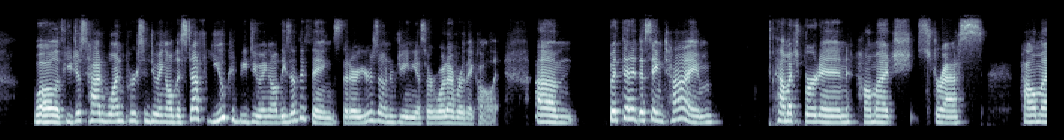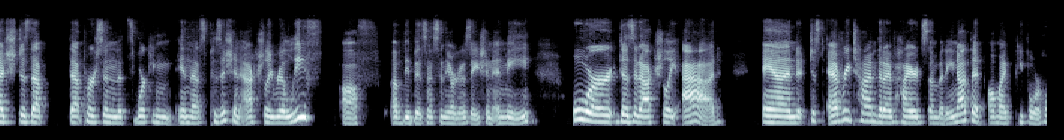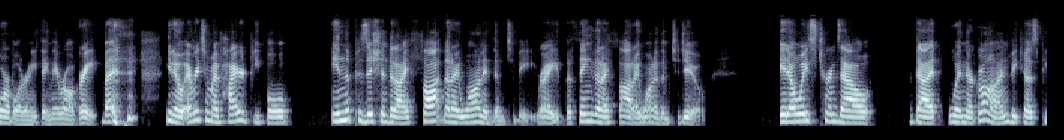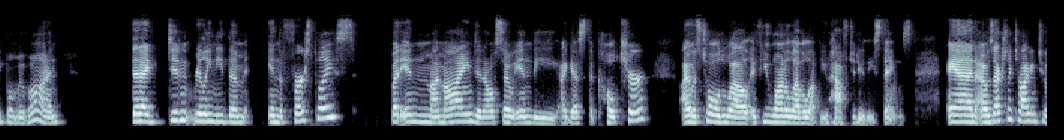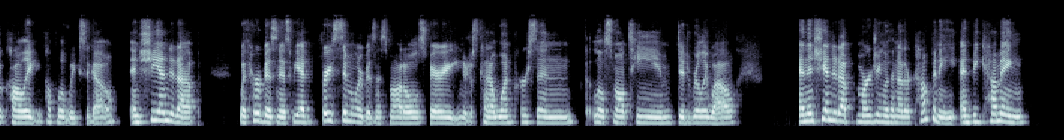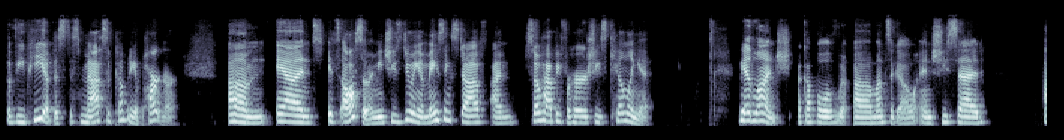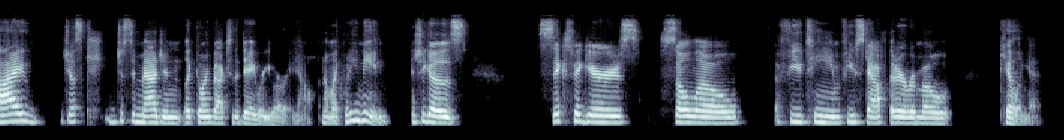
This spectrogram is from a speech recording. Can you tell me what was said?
well if you just had one person doing all this stuff you could be doing all these other things that are your zone of genius or whatever they call it. Um, but then at the same time how much burden how much stress how much does that that person that's working in that position actually relief off of the business and the organization and me? Or does it actually add and just every time that I've hired somebody, not that all my people were horrible or anything, they were all great, but you know, every time I've hired people in the position that I thought that I wanted them to be, right? The thing that I thought I wanted them to do, it always turns out that when they're gone, because people move on, that I didn't really need them in the first place. But in my mind and also in the, I guess, the culture, I was told, well, if you want to level up, you have to do these things. And I was actually talking to a colleague a couple of weeks ago, and she ended up with her business. We had very similar business models, very, you know, just kind of one person, little small team, did really well. And then she ended up merging with another company and becoming the VP of this this massive company, a partner. Um, and it's awesome. I mean, she's doing amazing stuff. I'm so happy for her. She's killing it. We had lunch a couple of uh, months ago, and she said, "I just just imagine like going back to the day where you are right now." And I'm like, "What do you mean?" And she goes, six figures, solo, a few team, few staff that are remote, killing it.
